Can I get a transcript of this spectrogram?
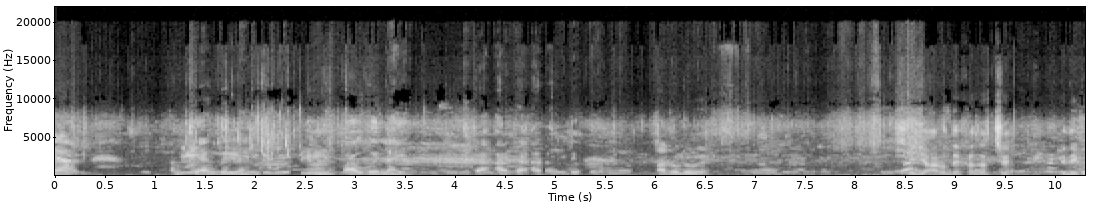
না? আমি ঠ্যাং পাও ভিডিও দেবে এই যে দেখা যাচ্ছে, এদিকে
